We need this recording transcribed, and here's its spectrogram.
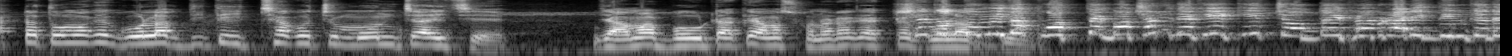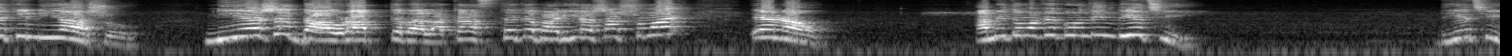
একটা তোমাকে গোলাপ দিতে ইচ্ছা করছে মন চাইছে। যে আমার বউটাকে আমার সোনাটাকে একটা গোলাপ তুমি তো প্রত্যেক বছরই দেখি কি চোদ্দই ফেব্রুয়ারির দিনকে দেখি নিয়ে আসো। নিয়ে এসে দাও রাত্রেবেলা। কাজ থেকে বাড়ি আসার সময় এ নাও। আমি তোমাকে কোনোদিন দিয়েছি? দিয়েছি?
